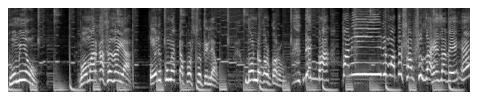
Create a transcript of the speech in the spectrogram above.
তুমিও বৌমার কাছে যাইয়া এরকম একটা প্রস্তুতি নাও গন্ডগোল করো। দেখবা পানির মতো সব সোজা হয়ে যাবে হ্যাঁ?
